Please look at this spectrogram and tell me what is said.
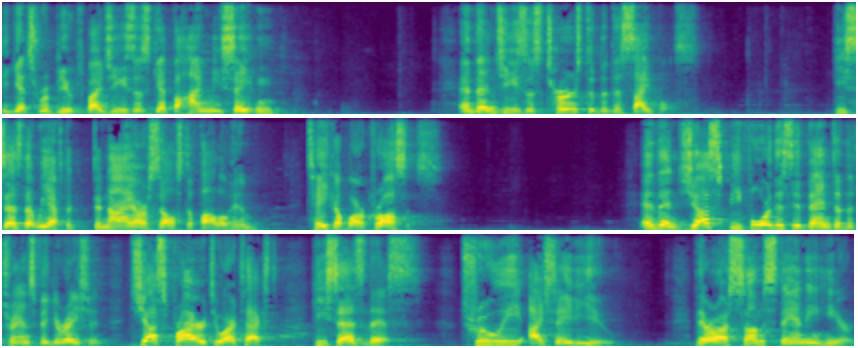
He gets rebuked by Jesus Get behind me, Satan. And then Jesus turns to the disciples he says that we have to deny ourselves to follow him, take up our crosses. And then, just before this event of the Transfiguration, just prior to our text, he says this Truly I say to you, there are some standing here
